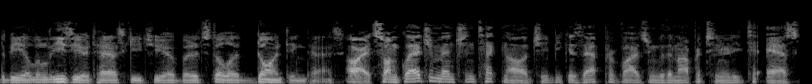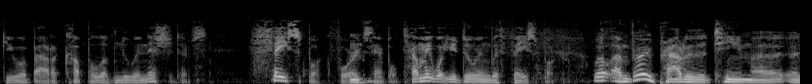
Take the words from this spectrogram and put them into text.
to be a little easier task each year, but it's still a daunting task. All right, so I'm glad you mentioned technology because that provides me with an opportunity to ask you about a couple of new initiatives. Facebook, for Mm-hmm. example. Tell me what you're doing with Facebook. Well, I'm very proud of the team, uh,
